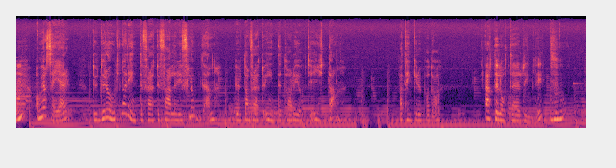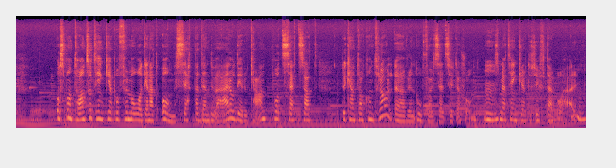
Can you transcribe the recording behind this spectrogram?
Mm. om jag säger du drunknar inte för att du faller i floden utan för att du inte tar dig upp till ytan. Vad tänker du på då? Att det låter rimligt. Och spontant så tänker jag på förmågan att omsätta den du är och det du kan på ett sätt så att du kan ta kontroll över en oförutsedd situation. Som jag tänker att du syftar på här.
